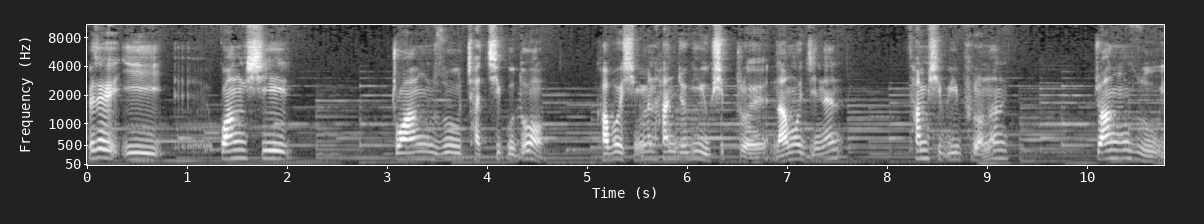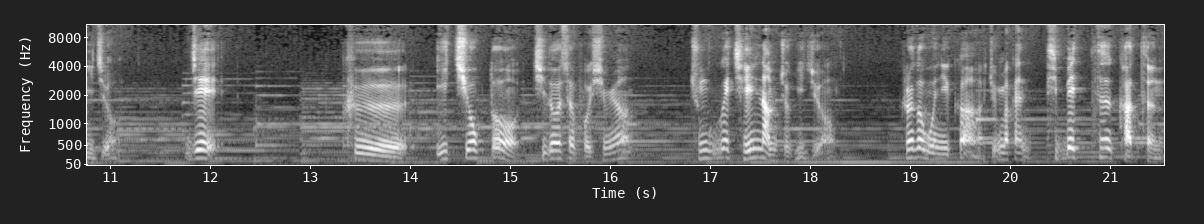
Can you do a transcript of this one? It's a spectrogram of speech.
그래서 이 광시 庄 자치구도 가보시면 한족이 60%예요. 나머지는 32%는 庄주이죠. 이제 그 이 지역도 지도에서 보시면 중국의 제일 남쪽이죠. 그러다 보니까 좀 약간 티베트 같은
